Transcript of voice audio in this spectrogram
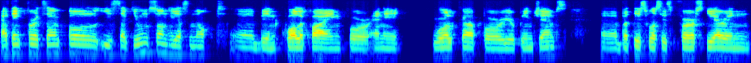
I think, for example, Isak Jonsson, he has not uh, been qualifying for any World Cup or European Champs, uh, but this was his first year in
